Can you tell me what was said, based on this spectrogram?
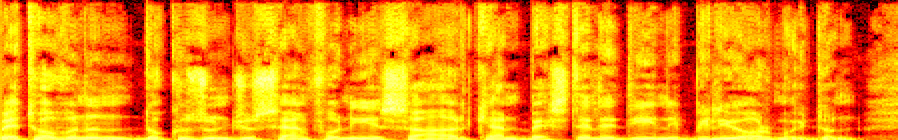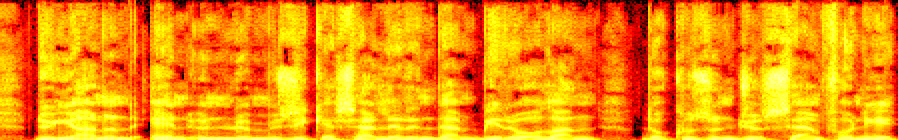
Beethoven'ın 9. senfoniyi sağırken bestelediğini biliyor muydun? Dünyanın en ünlü müzik eserlerinden biri olan 9. senfoni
